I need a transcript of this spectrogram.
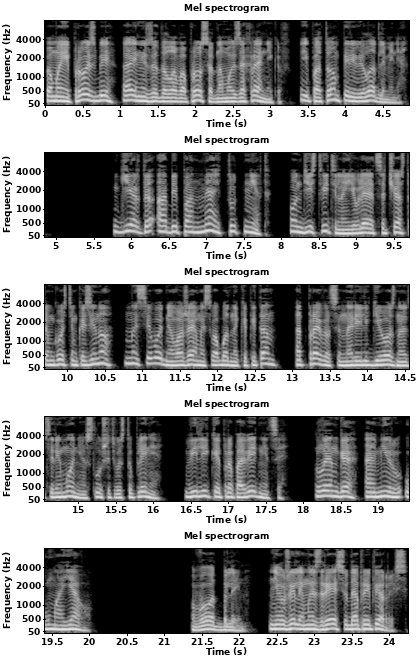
По моей просьбе Айни задала вопрос одному из охранников и потом перевела для меня. «Герда Абипан Мяй тут нет. Он действительно является частым гостем казино, но сегодня уважаемый свободный капитан отправился на религиозную церемонию слушать выступление великой проповедницы Ленга Амиру Умаяу. Вот блин, неужели мы зря сюда приперлись?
